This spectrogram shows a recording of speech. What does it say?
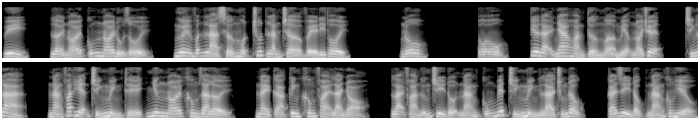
uy, lời nói cũng nói đủ rồi, ngươi vẫn là sớm một chút lăn trở về đi thôi. Nô! Ô ô, kia đại nha hoàng tưởng mở miệng nói chuyện, chính là, nàng phát hiện chính mình thế nhưng nói không ra lời, này cả kinh không phải là nhỏ, lại phản ứng trì độn nàng cũng biết chính mình là trúng độc, cái gì độc nàng không hiểu.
